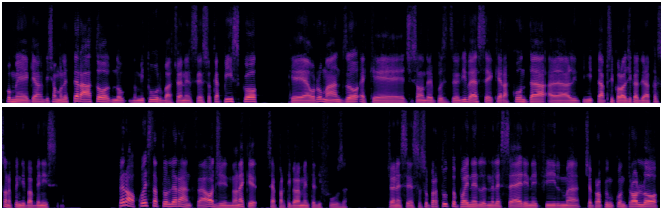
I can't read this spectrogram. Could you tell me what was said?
come diciamo letterato no, non mi turba, cioè nel senso capisco che è un romanzo e che ci sono delle posizioni diverse e che racconta eh, l'intimità psicologica di una persona, quindi va benissimo. Però questa tolleranza oggi non è che sia particolarmente diffusa, cioè nel senso, soprattutto poi nel, nelle serie, nei film, c'è proprio un controllo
